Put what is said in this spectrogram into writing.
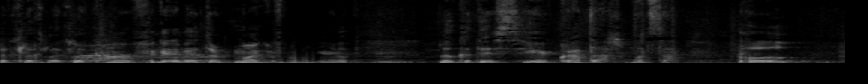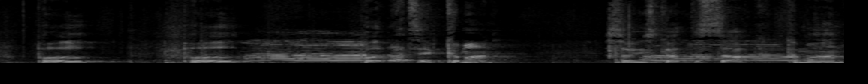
Look, look, look, look. No, forget about the microphone. Here, look. Look at this. Here, grab that. What's that? Pull, pull, pull, pull. That's it. Come on. So he's got the sock. Come on,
